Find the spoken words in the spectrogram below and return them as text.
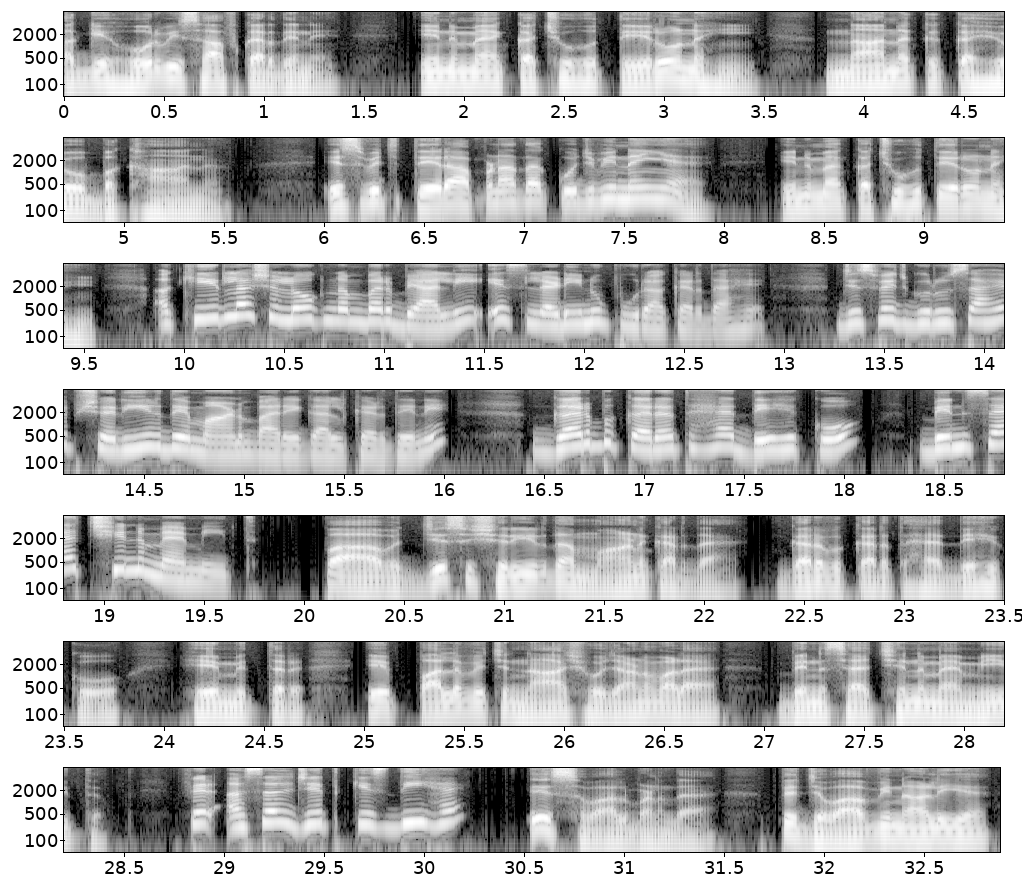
ਅੱਗੇ ਹੋਰ ਵੀ ਸਾਫ਼ ਕਰਦੇ ਨੇ ਇਨ ਮੈਂ ਕਛੂ ਤੇਰੋ ਨਹੀਂ ਨਾਨਕ ਕਹਿਓ ਬਖਾਨ। ਇਸ ਵਿੱਚ ਤੇਰਾ ਆਪਣਾ ਤਾਂ ਕੁਝ ਵੀ ਨਹੀਂ ਹੈ ਇਨ ਮੈਂ ਕਛੂ ਤੇਰੋ ਨਹੀਂ। ਅਖੀਰਲਾ ਸ਼ਲੋਕ ਨੰਬਰ 42 ਇਸ ਲੜੀ ਨੂੰ ਪੂਰਾ ਕਰਦਾ ਹੈ ਜਿਸ ਵਿੱਚ ਗੁਰੂ ਸਾਹਿਬ ਸਰੀਰ ਦੇ ਮਾਣ ਬਾਰੇ ਗੱਲ ਕਰਦੇ ਨੇ ਗਰਭ ਕਰਤ ਹੈ ਦੇਹ ਕੋ ਬਿਨ ਸਹਿ ਛਿਨ ਮੈਂ ਮੀਤ। ਭਾਵ ਜਿਸ ਸਰੀਰ ਦਾ ਮਾਣ ਕਰਦਾ ਹੈ ਗਰਵ ਕਰਤ ਹੈ ਦੇਹ ਕੋ हे ਮਿੱਤਰ ਇਹ ਪਲ ਵਿੱਚ ਨਾਸ਼ ਹੋ ਜਾਣ ਵਾਲਾ ਹੈ ਬਿਨ ਸਹਿ ਛਿਨ ਮੈਂ ਮੀਤ। ਫਿਰ ਅਸਲ ਜਿੱਤ ਕਿਸ ਦੀ ਹੈ? ਇਹ ਸਵਾਲ ਬਣਦਾ ਹੈ ਤੇ ਜਵਾਬ ਵੀ ਨਾਲ ਹੀ ਹੈ।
